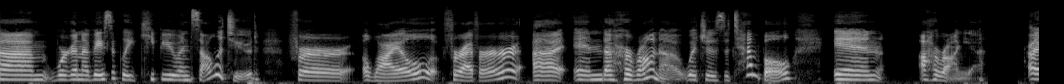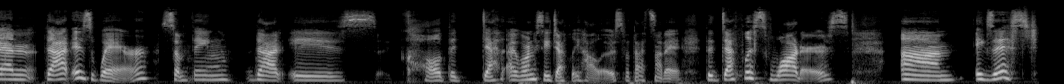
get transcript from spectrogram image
um, we're going to basically keep you in solitude for a while, forever, uh, in the Hirana, which is a temple in Ahiranya. And that is where something that is called the death, I want to say Deathly Hallows, but that's not it. The Deathless Waters, um, exist.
